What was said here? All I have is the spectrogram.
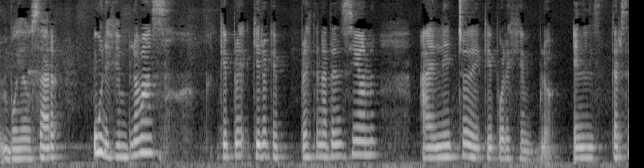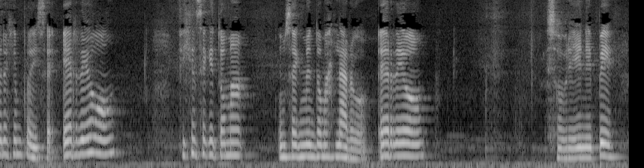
voy a usar un ejemplo más que quiero que presten atención al hecho de que, por ejemplo, en el tercer ejemplo dice RO, fíjense que toma un segmento más largo, RO sobre NP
